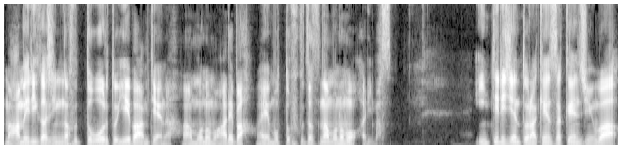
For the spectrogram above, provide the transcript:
まあ、アメリカ人がフットボールといえば、みたいなものもあれば、えーもっと複雑なものもあります。インテリジェントな検索エンジンは、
